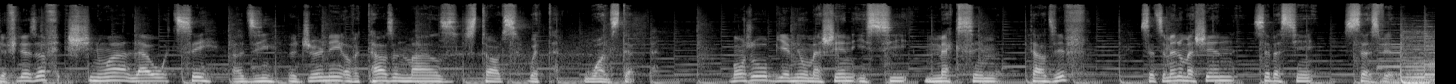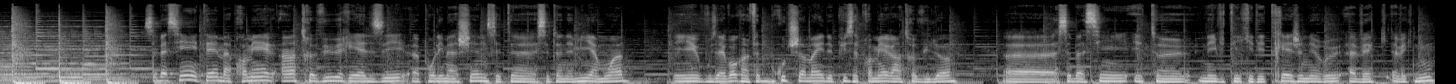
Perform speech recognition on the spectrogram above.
Le philosophe chinois Lao Tse a dit A journey of a thousand miles starts with one step. Bonjour, bienvenue aux machines, ici Maxime Tardif. Cette semaine aux machines, Sébastien Sasseville. Sébastien était ma première entrevue réalisée euh, pour les machines. C'est un, un ami à moi. Et vous allez voir qu'on a fait beaucoup de chemin depuis cette première entrevue-là. Euh, Sébastien est un, invité qui était très généreux avec, avec nous.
